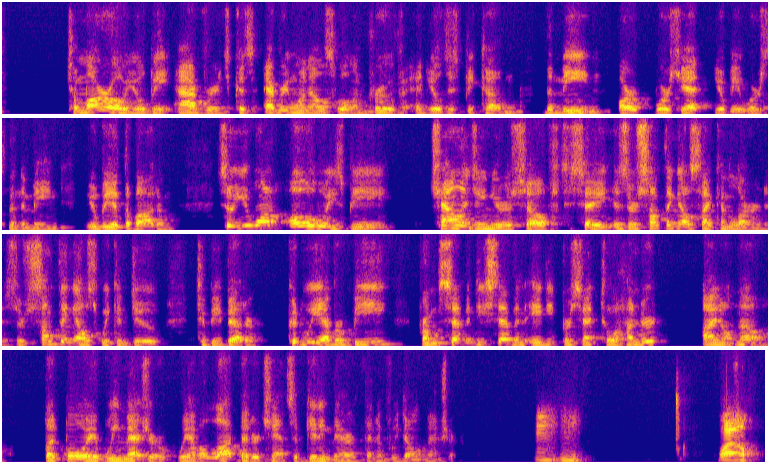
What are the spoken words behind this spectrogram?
tomorrow you'll be average because everyone else will improve and you'll just become the mean, or worse yet, you'll be worse than the mean. You'll be at the bottom. So you want to always be challenging yourself to say, is there something else I can learn? Is there something else we can do to be better? Could we ever be from 77, 80% to 100? I don't know. But boy, if we measure, we have a lot better chance of getting there than if we don't measure. Mm-hmm. Wow.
